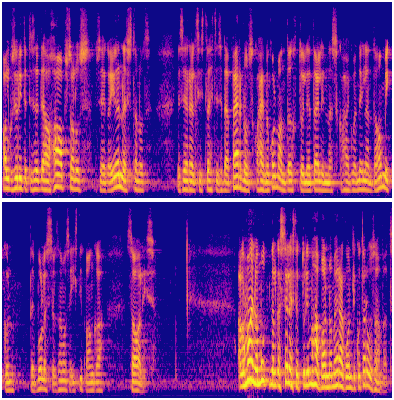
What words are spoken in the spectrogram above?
alguses üritati seda teha Haapsalus, seega ei õnnestunud ja seejärel siis tehti seda Pärnus kahekümne kolmanda õhtul ja Tallinnas kahekümne neljanda hommikul, tõepoolest sealsamas Eesti Panga saalis. Aga maailma muutumine algas sellest, et tuli maha panna oma erakondlikud arusaamad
